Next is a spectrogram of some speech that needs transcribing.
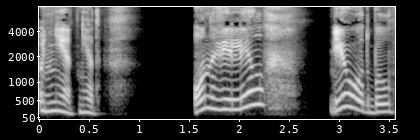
«Нет, нет. Он велел и отбыл.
